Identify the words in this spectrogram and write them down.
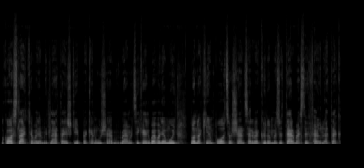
akkor azt látja, vagy amit láttál is képeken, újságban, bármi cikkekben, hogy amúgy vannak ilyen polcos rendszerben különböző termesztő felületek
